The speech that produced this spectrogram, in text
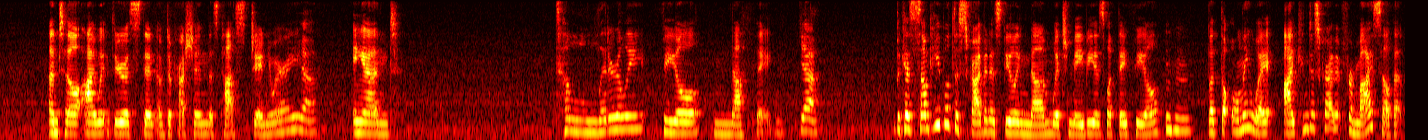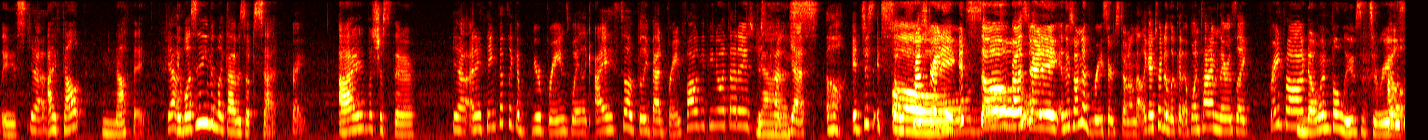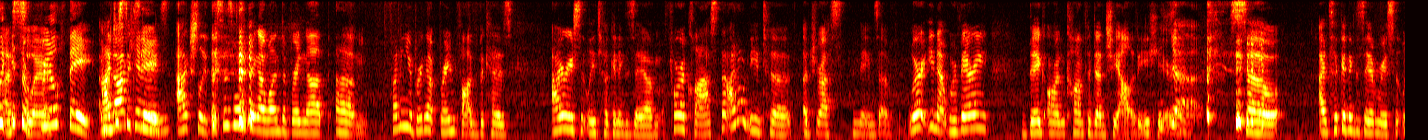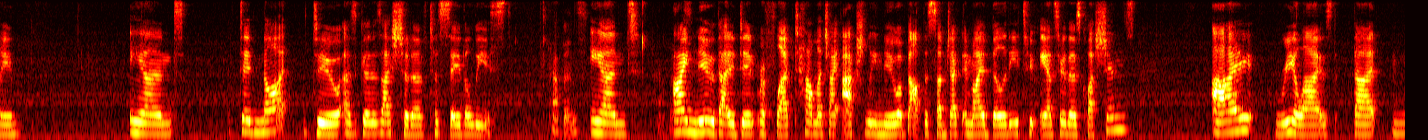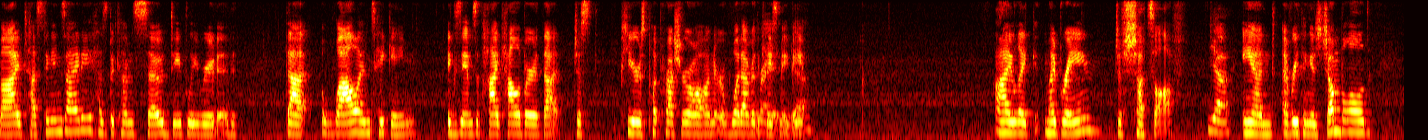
until I went through a stint of depression this past January Yeah. and to literally feel nothing Yeah. because some people describe it as feeling numb, which maybe is what they feel. Mhm. But the only way I can describe it for myself, at least, Yeah. I felt nothing. Yeah. It wasn't even like I was upset. right. I was just there. Yeah, and I think that's like a your brain's way. Like I still have really bad brain fog, if you know what that is. Just kind of yes. Yes. Oh, it just it's so Oh, frustrating. It's so no. frustrating, and there's not enough research done on that. Like I tried to look it up one time, and there was like brain fog. No one believes it's real. I was like, I it's swear. a real thing. I'm I not just kidding. Actually, this is one thing I wanted to bring up. Um, funny you bring up brain fog because I recently took an exam for a class that I don't need to address names of. We're you know we're very big on confidentiality here. Yeah. so, I took an exam recently and did not do as good as I should have, to say the least. happens. And I knew that it didn't reflect how much I actually knew about the subject and my ability to answer those questions. I realized that my testing anxiety has become so deeply rooted that while I'm taking exams of high caliber that just peers put pressure on or whatever the case may be, yeah. I like my brain just shuts off Yeah. and everything is jumbled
